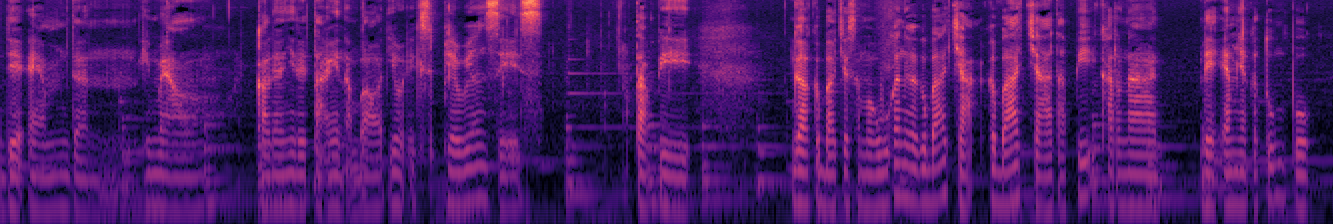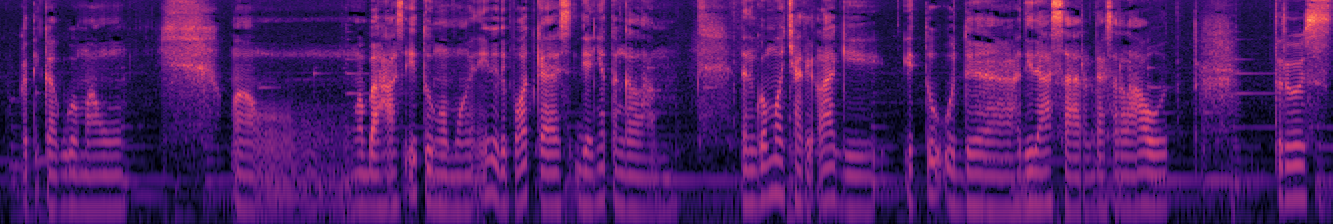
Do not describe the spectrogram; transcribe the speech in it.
DM dan email kalian nyeritain about your experiences. Tapi nggak kebaca sama gue bukan nggak kebaca kebaca tapi karena DM-nya ketumpuk ketika gue mau mau ngebahas itu ngomongin itu di podcast dianya tenggelam. Dan gue mau cari lagi itu udah di dasar dasar laut. Terus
